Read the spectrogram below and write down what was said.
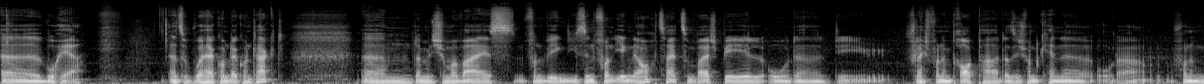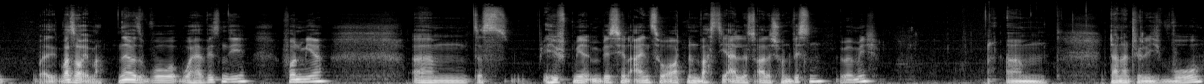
äh, woher. Also woher kommt der Kontakt? Ähm, damit ich schon mal weiß, von wegen, die sind von irgendeiner Hochzeit zum Beispiel oder die vielleicht von einem Brautpaar, das ich schon kenne oder von einem, was auch immer. Ne? Also wo, woher wissen die von mir? Ähm, das hilft mir ein bisschen einzuordnen, was die alles, alles schon wissen über mich. Ähm, dann natürlich wo.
